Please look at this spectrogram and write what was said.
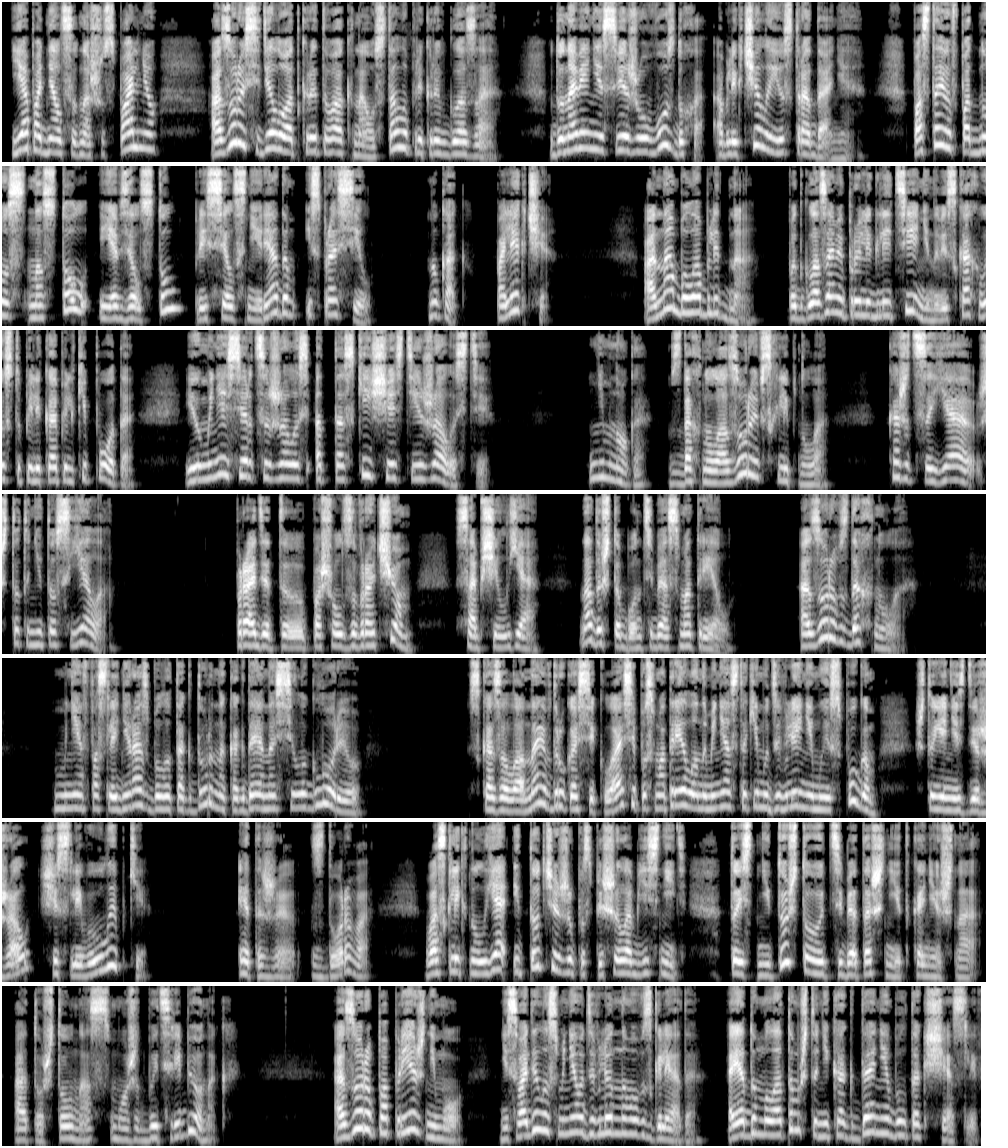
Я поднялся в нашу спальню, а Зора сидела у открытого окна, устало прикрыв глаза. Дуновение свежего воздуха облегчало ее страдания. Поставив поднос на стол, я взял стул, присел с ней рядом и спросил. «Ну как, полегче?» Она была бледна. Под глазами пролегли тени, на висках выступили капельки пота, и у меня сердце сжалось от тоски, счастья и жалости. «Немного», — вздохнула Азора и всхлипнула. «Кажется, я что-то не то съела». «Прадед э, пошел за врачом», — сообщил я. «Надо, чтобы он тебя осмотрел». Азора вздохнула. «Мне в последний раз было так дурно, когда я носила Глорию», — сказала она и вдруг осеклась и посмотрела на меня с таким удивлением и испугом, что я не сдержал счастливой улыбки. «Это же здорово!» Воскликнул я и тотчас же поспешил объяснить. То есть не то, что тебя тошнит, конечно, а то, что у нас может быть ребенок. Азора по-прежнему не сводила с меня удивленного взгляда, а я думал о том, что никогда не был так счастлив.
